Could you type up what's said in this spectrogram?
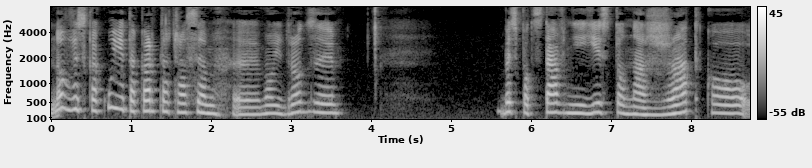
No, wyskakuje ta karta czasem, moi drodzy, bezpodstawnie. Jest to na rzadko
